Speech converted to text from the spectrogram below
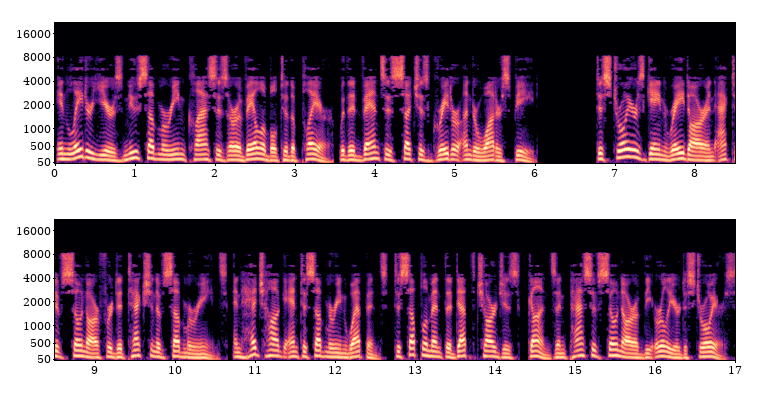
In later years new submarine classes are available to the player, with advances such as greater underwater speed. Destroyers gain radar and active sonar for detection of submarines, and Hedgehog anti-submarine weapons, to supplement the depth charges, guns and passive sonar of the earlier destroyers.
